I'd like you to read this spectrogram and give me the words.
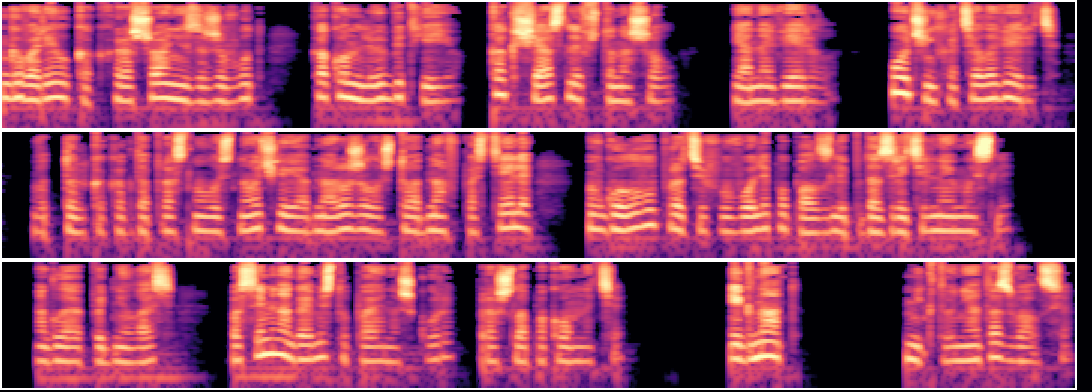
Говорил, как хорошо они заживут, как он любит ее, как счастлив, что нашел. И она верила. Очень хотела верить. Вот только когда проснулась ночью и обнаружила, что одна в постели, в голову против воли поползли подозрительные мысли. Аглая поднялась, босыми ногами ступая на шкуры, прошла по комнате. «Игнат!» Никто не отозвался.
